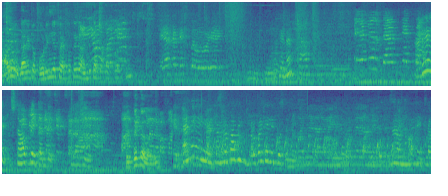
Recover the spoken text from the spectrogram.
కాదు దాని ఇట్లా ఫోల్డింగ్ చేసి సరిపోతుంది కదా? అందుకు అంత. ఓకేనా? అదే స్టాప్ పెట్ అంతే. చేయి. పెద్దది కదా. అది కానీ తమలపాకు లోపలికి వెళ్ళిపోతున్నాయి ఎట్లా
